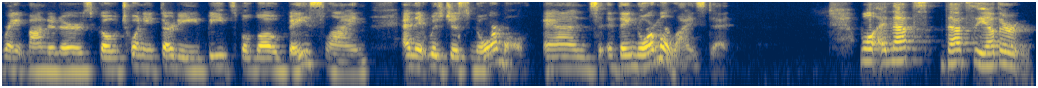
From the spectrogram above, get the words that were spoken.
rate monitors go 20 30 beats below baseline and it was just normal and they normalized it. Well and that's that's the other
